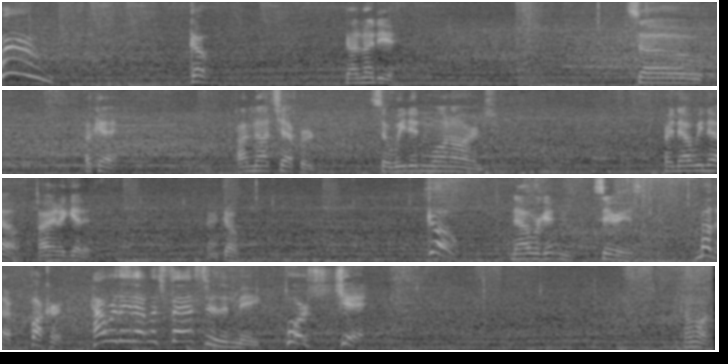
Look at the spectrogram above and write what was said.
Woo! Go! Got an idea. So, okay. I'm not Shepard. So we didn't want orange. Right now we know. Alright, I get it. Alright, go. Go! Now we're getting serious. Motherfucker! How are they that much faster than me? Horse shit! Come on.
